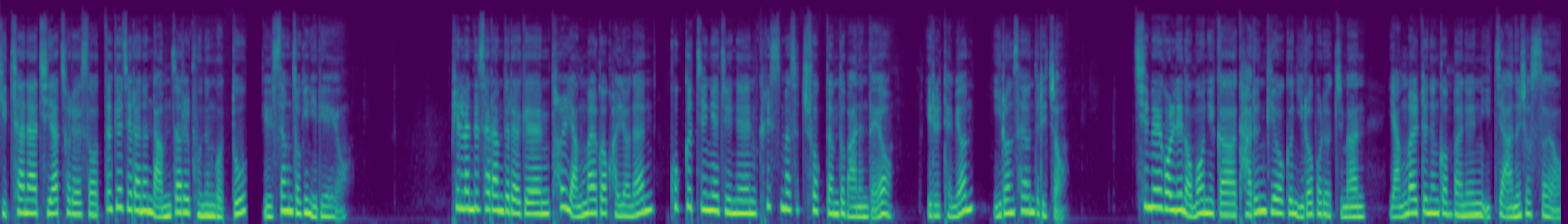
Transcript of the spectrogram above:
기차나 지하철에서 뜨개질하는 남자를 보는 것도 일상적인 일이에요. 핀란드 사람들에겐 털 양말과 관련한 코끝 찡해지는 크리스마스 추억담도 많은데요. 이를테면 이런 사연들이죠. 치매에 걸린 어머니가 다른 기억은 잃어버렸지만 양말 뜨는 것만은 잊지 않으셨어요.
